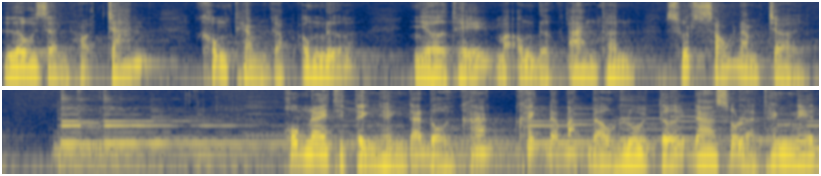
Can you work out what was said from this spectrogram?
lâu dần họ chán, không thèm gặp ông nữa. Nhờ thế mà ông được an thân suốt 6 năm trời. Hôm nay thì tình hình đã đổi khác, khách đã bắt đầu lui tới đa số là thanh niên,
